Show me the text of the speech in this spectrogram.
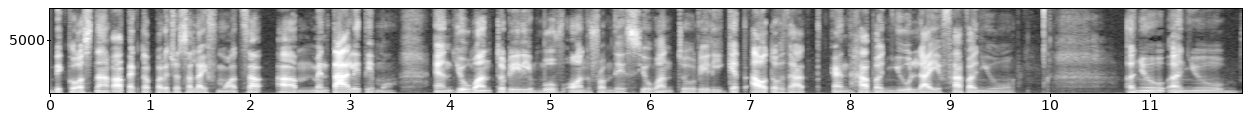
because nakaka-apekto pa rin siya sa life mo at sa um, mentality mo. And you want to really move on from this. You want to really get out of that and have a new life, have a new a new a new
